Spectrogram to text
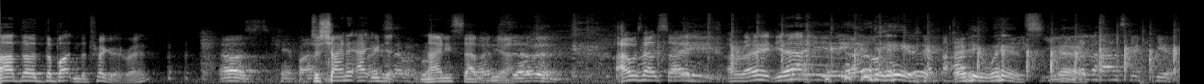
Uh, the the button, the trigger, right? Oh, it's- can't find Just shine it at your 97, dick. bro. 97. Yeah. 97. I was outside. All right. Yeah. Hey, he wins. You Yeah. have the hottest dick here.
